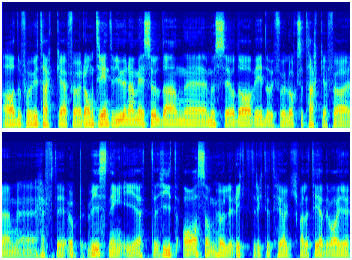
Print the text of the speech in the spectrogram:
Ja, då får vi tacka för de tre intervjuerna med Suldan, eh, Musse och David och vi får väl också tacka för en eh, häftig uppvisning i ett hit A som höll riktigt, riktigt hög kvalitet. Det var ju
